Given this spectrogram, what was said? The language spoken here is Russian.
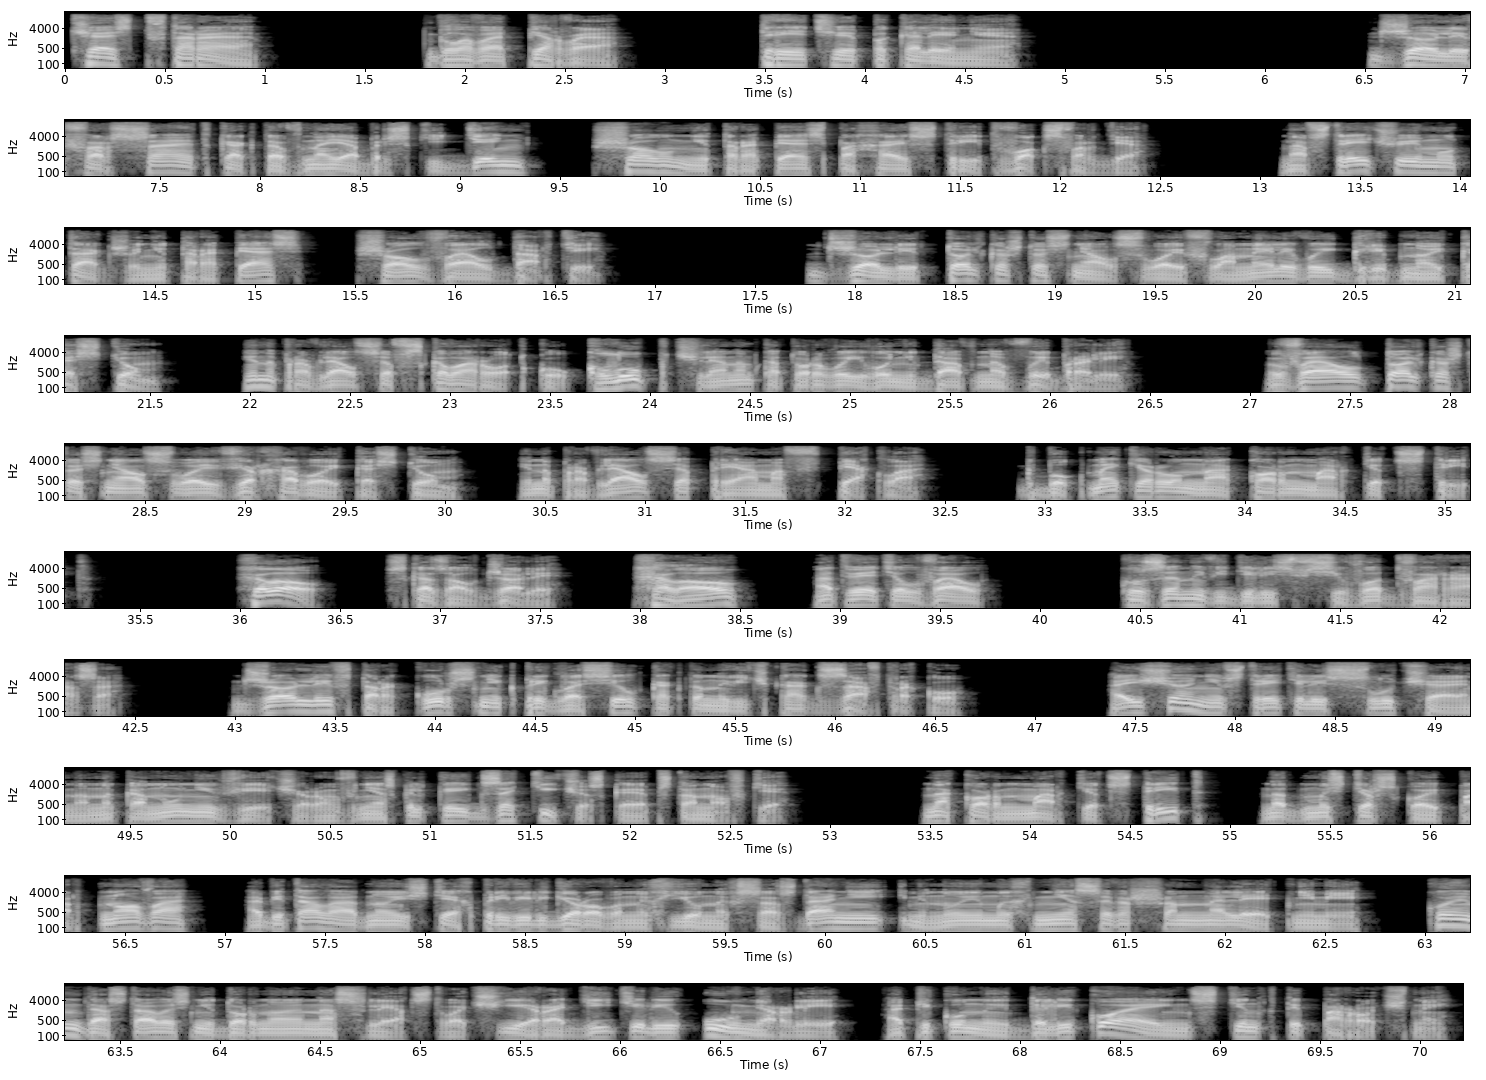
Часть вторая. Глава первая. Третье поколение. Джоли Форсайт как-то в ноябрьский день шел, не торопясь, по Хай-стрит в Оксфорде. Навстречу ему, также не торопясь, шел Вэл Дарти. Джоли только что снял свой фланелевый грибной костюм и направлялся в сковородку, клуб, членом которого его недавно выбрали. Вэл только что снял свой верховой костюм и направлялся прямо в пекло, к букмекеру на Корнмаркет-стрит. «Хеллоу», — сказал Джоли. «Хеллоу», — ответил Вэл. Кузены виделись всего два раза. Джолли, второкурсник, пригласил как-то новичка к завтраку. А еще они встретились случайно накануне вечером в несколько экзотической обстановке. На Корнмаркет-стрит над мастерской портного обитало одно из тех привилегированных юных созданий, именуемых несовершеннолетними, коим досталось недурное наследство, чьи родители умерли, опекуны далеко, а инстинкты порочны.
